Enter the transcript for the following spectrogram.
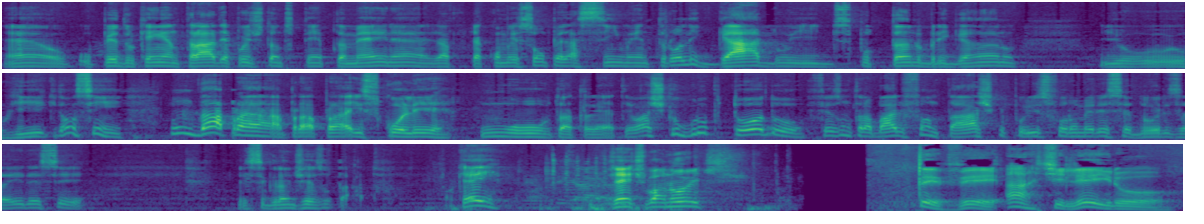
né, o, o Pedro, quem entrar depois de tanto tempo também, né, já, já começou um pedacinho, entrou ligado e disputando, brigando e o, o Rick. Então, assim, não dá para escolher um ou outro atleta. Eu acho que o grupo todo fez um trabalho fantástico e por isso foram merecedores aí desse, desse grande resultado. Ok? Gente, boa noite. TV Artilheiro.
